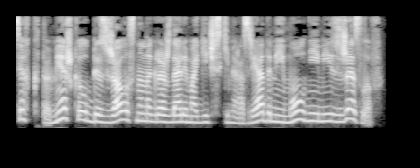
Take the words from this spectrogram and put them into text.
Тех, кто мешкал, безжалостно награждали магическими разрядами и молниями из жезлов.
